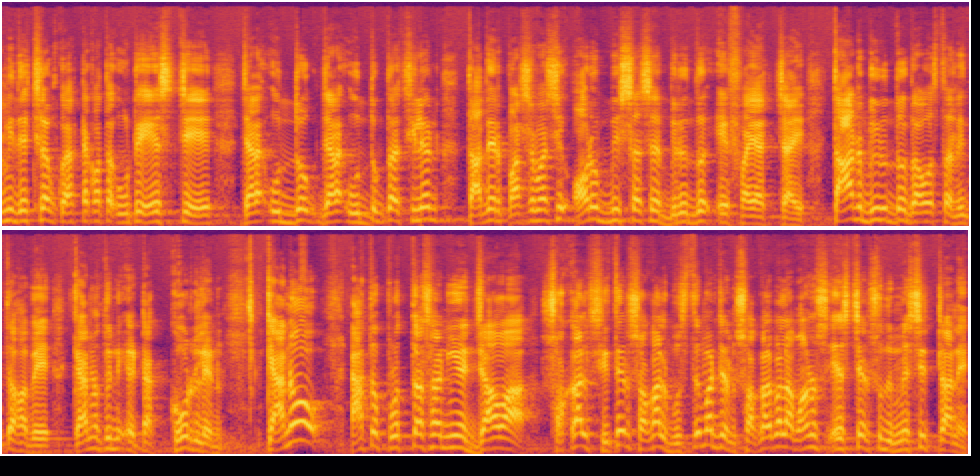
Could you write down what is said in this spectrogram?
আমি দেখছিলাম কয়েকটা কথা উঠে এসছে, যারা উদ্যোগ, যারা উদ্যোক্তা ছিলেন, তাদের পাশাপাশি অরূপ বিশ্বাসের বিরুদ্ধে এফআইআর চাই। তার বিরুদ্ধে ব্যবস্থা নিতে হবে। কেন তিনি এটা করলেন? কেন এত প্রত্যাশা নিয়ে যাওয়া? সকাল শীতের সকাল, বুঝতে পারছেন? সকালবেলা মানুষ এসছেন শুধু মেসির টানে।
